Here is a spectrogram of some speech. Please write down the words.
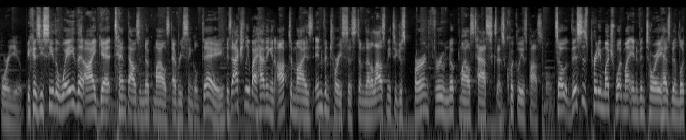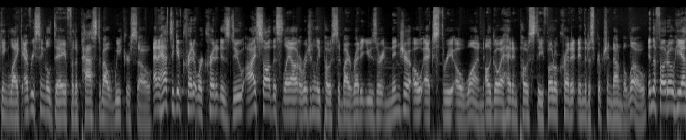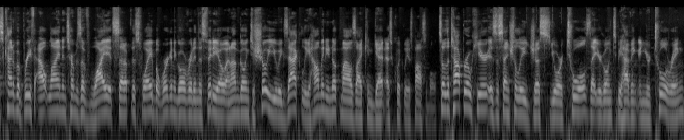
for you. Because you see, the way that I get 10,000 Nook Miles every single day is actually by having an optimized inventory system that allows me to just burn through Nook Miles tasks as quickly as possible. So this is pretty much what my inventory has been looking like every single day for the past about week or so. And I have have to give credit where credit is due. I saw this layout originally posted by Reddit user Ninjaox3o1. I'll go ahead and post the photo credit in the description down below. In the photo, he has kind of a brief outline in terms of why it's set up this way, but we're going to go over it in this video, and I'm going to show you exactly how many Nook Miles I can get as quickly as possible. So the top row here is essentially just your tools that you're going to be having in your tool ring.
